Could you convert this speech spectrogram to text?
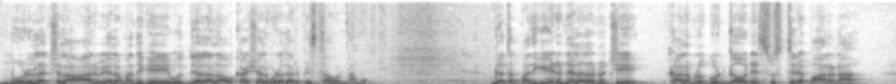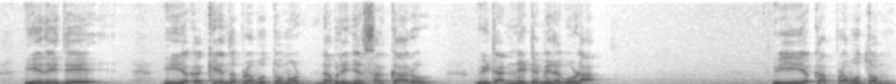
మూడు లక్షల ఆరు వేల మందికి ఉద్యోగాల అవకాశాలు కూడా కల్పిస్తూ ఉన్నాము. గత పదిహేడు నెలల నుంచి కాలంలో గుడ్ గవర్నెన్స్ సుస్థిర పాలన ఏదైతే ఈ యొక్క కేంద్ర ప్రభుత్వము డబుల్ ఇంజిన్ సర్కారు వీటన్నిటి మీద కూడా ఈ యొక్క ప్రభుత్వం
